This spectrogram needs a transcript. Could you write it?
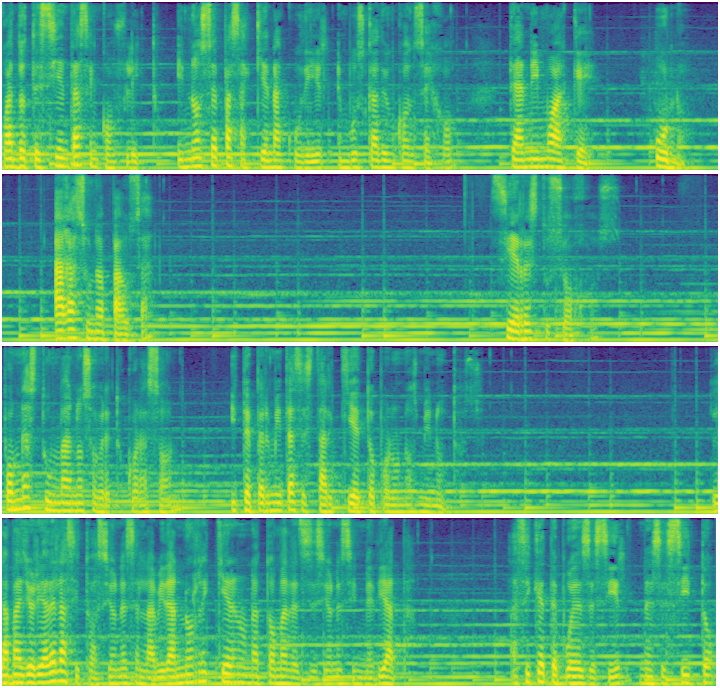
Cuando te sientas en conflicto y no sepas a quién acudir en busca de un consejo, te animo a que 1. Hagas una pausa. Cierres tus ojos. Pongas tu mano sobre tu corazón y te permitas estar quieto por unos minutos. La mayoría de las situaciones en la vida no requieren una toma de decisiones inmediata. Así que te puedes decir, necesito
